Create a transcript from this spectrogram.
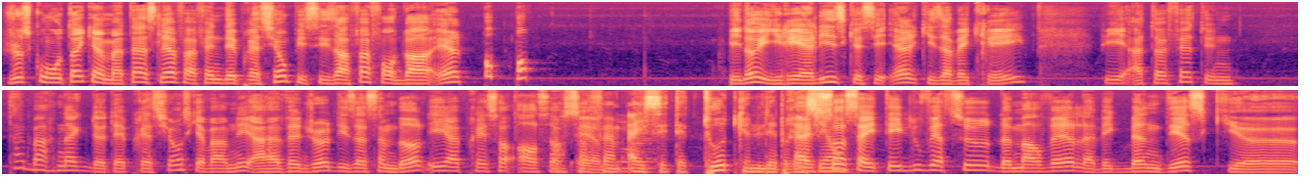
Jusqu'au temps qu'un matin, elle se lève, elle fait une dépression, puis ses enfants font devant elle, pop, pop. Puis là, ils réalisent que c'est elle qu'ils avaient créé. Puis elle t'a fait une tabarnak de dépression, ce qui avait amené à Avenger Disassemble et après ça, House of M. Hey, c'était toute qu'une Euh, dépression. Ça, ça a été l'ouverture de Marvel avec Bendis qui a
